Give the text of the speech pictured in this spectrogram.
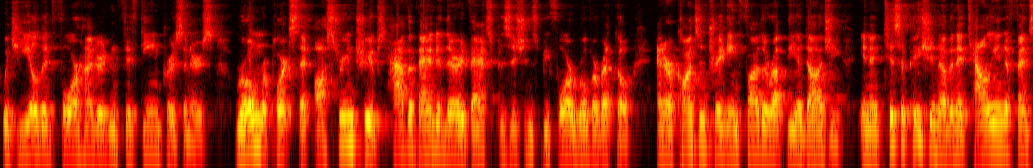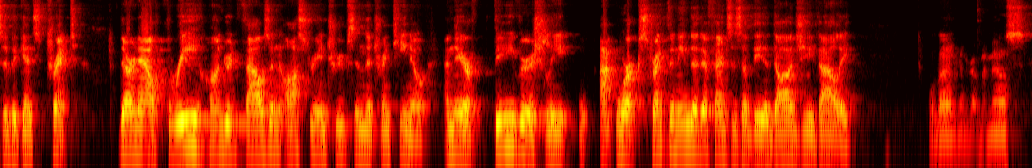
which yielded 415 prisoners. Rome reports that Austrian troops have abandoned their advanced positions before Rovereto and are concentrating farther up the Adige in anticipation of an Italian offensive against Trent. There are now 300,000 Austrian troops in the Trentino, and they are feverishly at work strengthening the defenses of the Adige Valley. Hold on, I'm going to grab my mouse.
